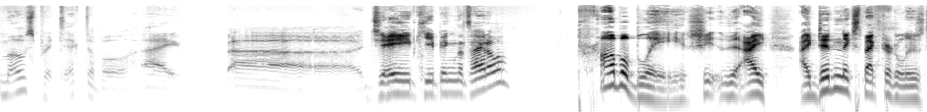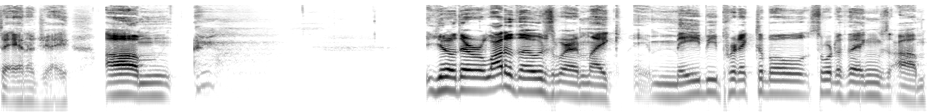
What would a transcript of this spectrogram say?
most predictable. I uh, Jade keeping the title. Probably she. I I didn't expect her to lose to Anna Jay. Um, you know, there are a lot of those where I'm like maybe predictable sort of things. Um,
